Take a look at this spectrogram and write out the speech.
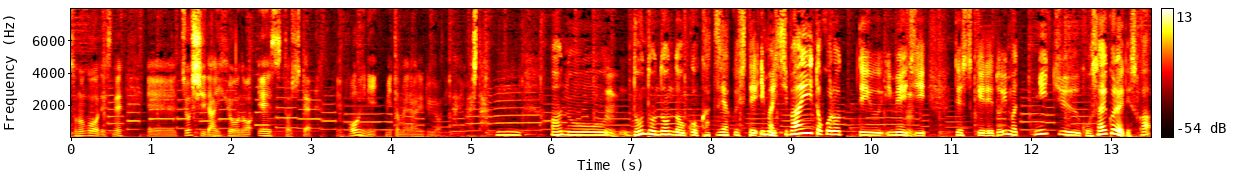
その後ですね、えー、女子代表のエースとして、えー、大いに認められるようになりました、うん、あのーうん、どんどんどんどんこう活躍して今一番いいところっていうイメージですけれど、今25歳くらいですか？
